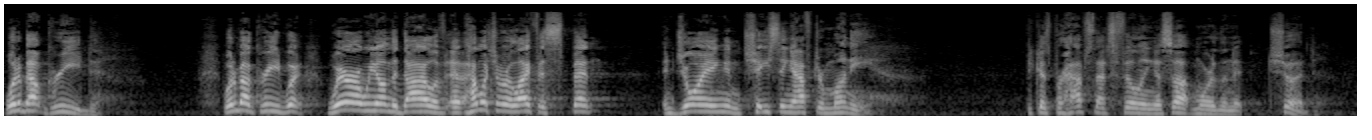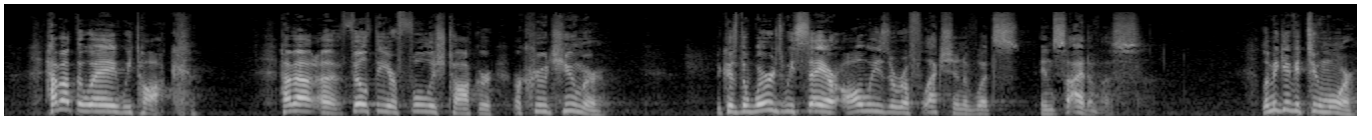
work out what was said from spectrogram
What about greed? What about greed? Where, where are we on the dial of uh, how much of our life is spent enjoying and chasing after money? Because perhaps that's filling us up more than it should. How about the way we talk? How about a filthy or foolish talk or, or crude humor? Because the words we say are always a reflection of what's inside of us. Let me give you two more.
